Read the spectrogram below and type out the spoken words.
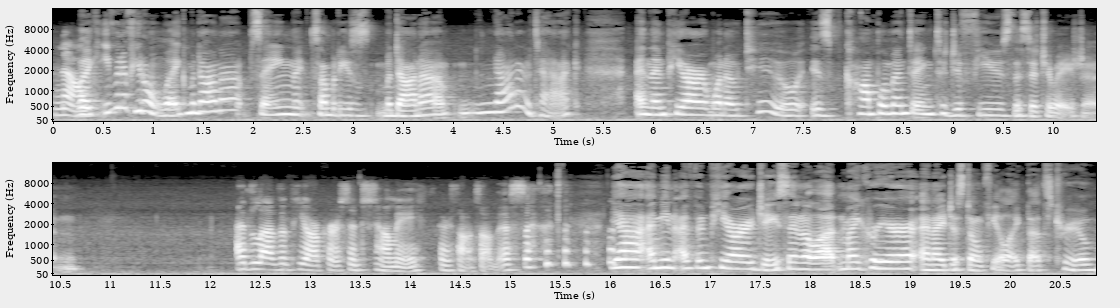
No, Like, even if you don't like Madonna, saying that somebody's Madonna, not an attack. And then PR 102 is complimenting to diffuse the situation. I'd love a PR person to tell me their thoughts on this. Yeah, I mean, I've been PR adjacent a lot in my career, and I just don't feel like that's true.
